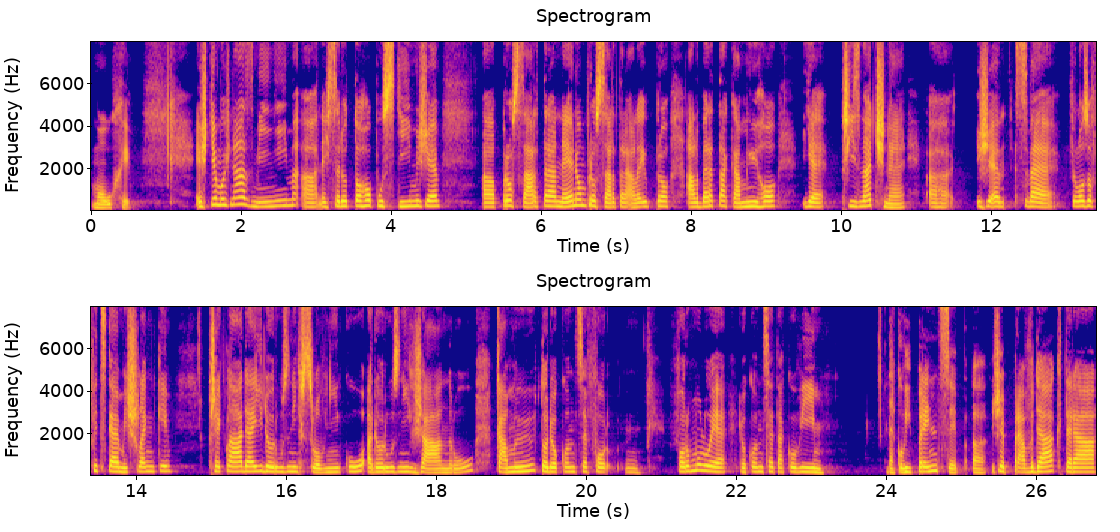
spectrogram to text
Mouchy. Ještě možná zmíním, než se do toho pustím, že eh, pro Sartra, nejenom pro Sartra, ale i pro Alberta Camusho je příznačné, eh, že své filozofické myšlenky překládají do různých slovníků a do různých žánrů. Camus to dokonce for, hm, formuluje dokonce takový takový princip, eh, že pravda, která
